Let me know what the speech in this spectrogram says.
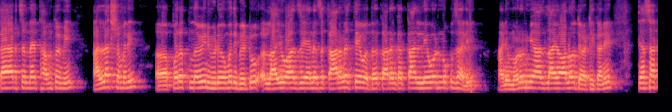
काय अडचण नाही थांबतो मी. आलं लक्षामध्ये परत नवीन व्हिडिओमध्ये भेटू. लाईव्ह आज येण्याचं कारणच ते होतं कारण का काल निवडणूक झाली आणि म्हणून मी आज लाईव्ह आलो होतो या ठिकाणी. त्यासाठी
